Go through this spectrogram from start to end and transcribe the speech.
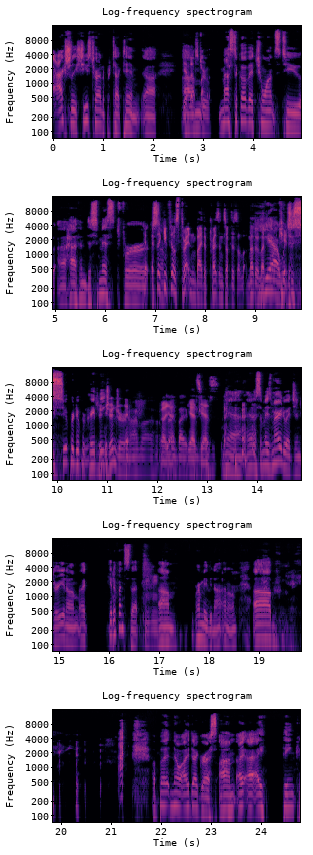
Actually, she's trying to protect him. Yeah, that's um, true. Mastakovich wants to uh, have him dismissed for. Yeah, it's like he feels threatened by the presence of this another 11 yeah, kid. which is super duper creepy. Ginger, Yeah. I'm uh, Oh, yeah. threatened by Yes, ginger yes. yeah, and if somebody's married to a ginger, you know, I'm, I get offense to that. Mhm. Um, or maybe not. I don't know. Um, but no, I digress. Um, I, I, I think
